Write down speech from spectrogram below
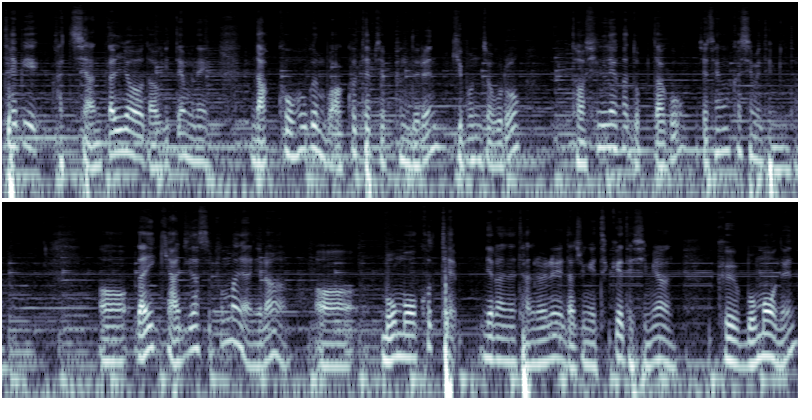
탭이 같이 안 딸려 나오기 때문에 나코 혹은 뭐 아코탭 제품들은 기본적으로 더 신뢰가 높다고 이제 생각하시면 됩니다. 어, 나이키, 아디다스뿐만이 아니라 어, 모모 코탭 이라는 단어를 나중에 듣게 되시면 그 모모는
